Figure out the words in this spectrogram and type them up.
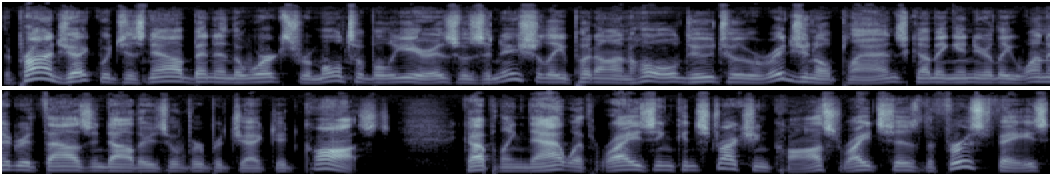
The project, which has now been in the works for multiple years, was initially put on hold due to original plans coming in nearly $100,000 over projected costs. Coupling that with rising construction costs, Wright says the first phase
